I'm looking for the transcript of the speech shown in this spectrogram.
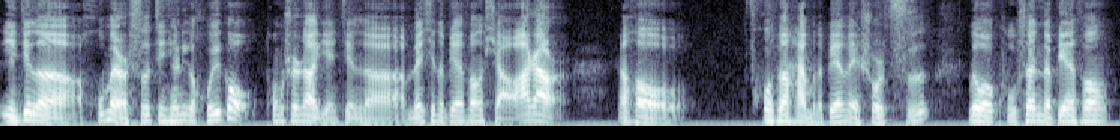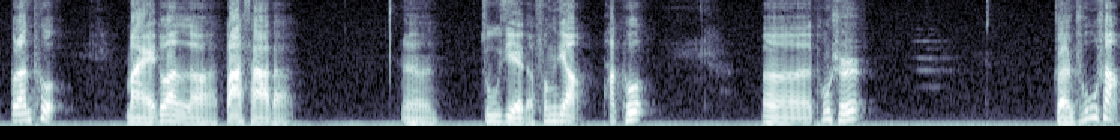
引进了胡梅尔斯进行了一个回购，同时呢，引进了门兴的边锋小阿扎尔，然后霍芬海姆的边卫舒尔茨，勒沃库森的边锋。布兰特买断了巴萨的，嗯，租借的锋将帕科，呃，同时转出上，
